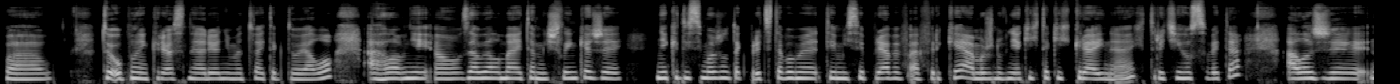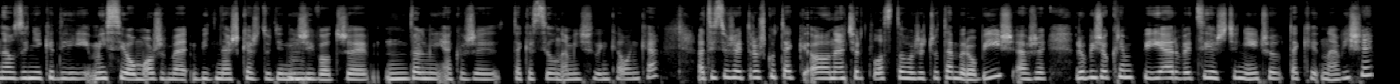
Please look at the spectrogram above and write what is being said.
Wow, to je úplne krásne a riadne ma to aj tak dojalo. A hlavne o, zaujala ma aj tá myšlienka, že niekedy si možno tak predstavujeme tie misie práve v Afrike a možno v nejakých takých krajinách tretieho sveta, ale že naozaj niekedy misiou môžeme byť náš každodenný mm. život, že veľmi akože taká silná myšlienka Lenka. A ty si už aj trošku tak o, načrtla z toho, že čo tam robíš a že robíš okrem PR veci ešte niečo také navyše?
